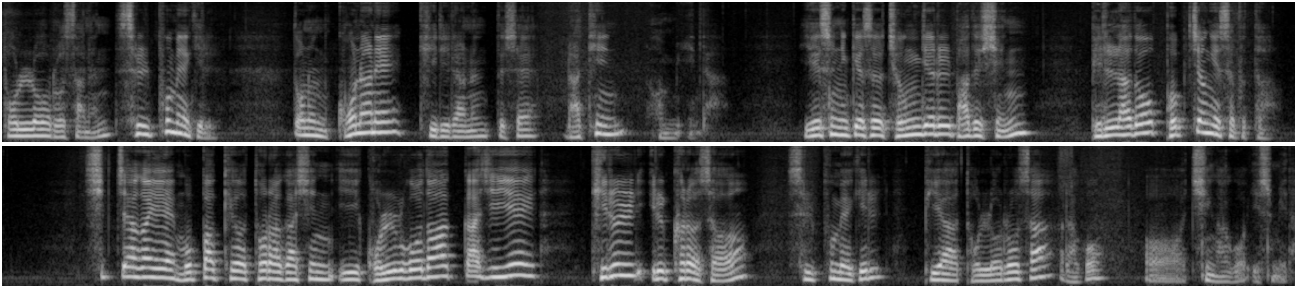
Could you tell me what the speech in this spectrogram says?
돌로로사는 슬픔의 길 또는 고난의 길이라는 뜻의 라틴어입니다. 예수님께서 정죄를 받으신 빌라도 법정에서부터 십자가에 못 박혀 돌아가신 이 골고다까지의 길을 일컬어서 슬픔의 길 비아 돌로로사라고 어, 칭하고 있습니다.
